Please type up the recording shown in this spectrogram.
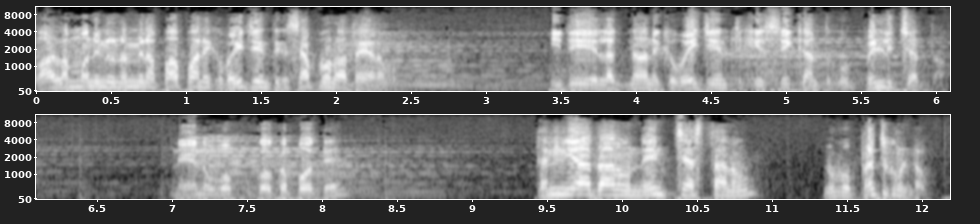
వాళ్ళమ్మ నిన్ను నమ్మిన పాపానికి వైజయంతికి శాపంలా తయారవు ఇదే లగ్నానికి వైజయంతికి శ్రీకాంత్కు పెళ్ళి చేద్దాం. నేను ఒప్పుకోకపోతే? కన్యాదానం నేను చేస్తాను నువ్వు బ్రతికుండవు.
